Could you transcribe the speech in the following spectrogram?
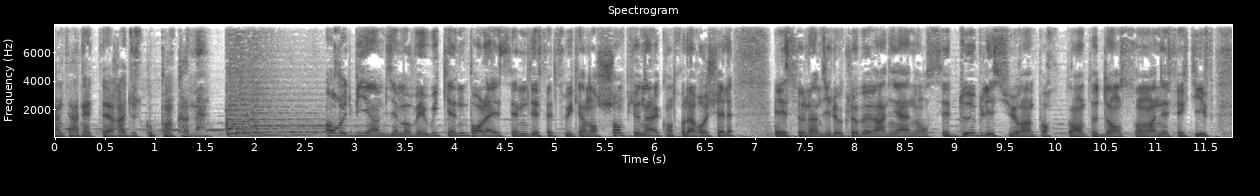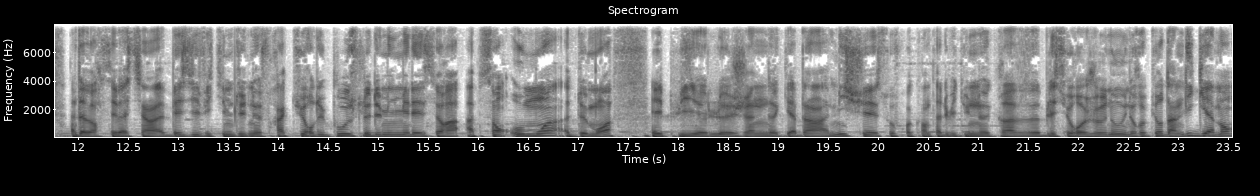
internet radioscoop point commun en rugby, un bien mauvais week-end pour la SM. Défaite ce week-end en championnat contre La Rochelle. Et ce lundi, le club auvergnat a annoncé deux blessures importantes dans son effectif. D'abord, Sébastien Bézier, victime d'une fracture du pouce. Le demi-mêlée sera absent au moins deux mois. Et puis, le jeune Gabin Miché souffre quant à lui d'une grave blessure au genou, une rupture d'un ligament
